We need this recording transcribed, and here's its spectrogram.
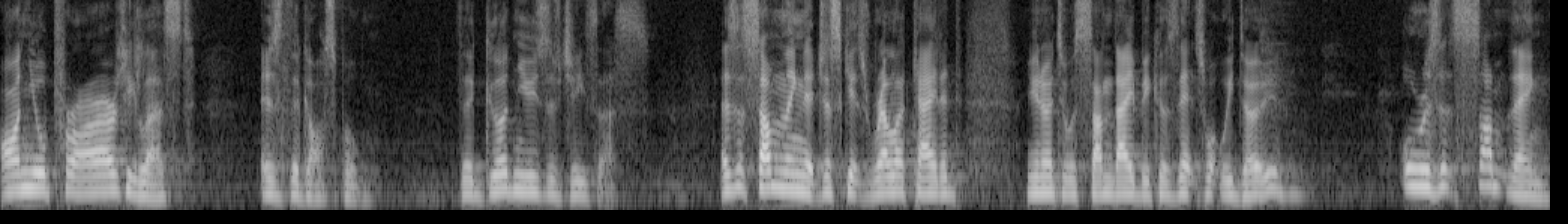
on your priority list is the gospel? The good news of Jesus. Is it something that just gets relocated, you know, to a Sunday because that's what we do? Or is it something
